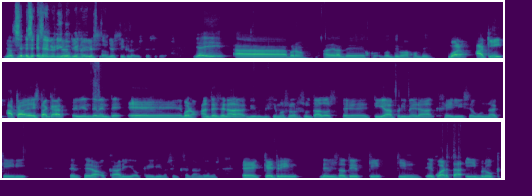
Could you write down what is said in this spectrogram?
Yo sí. Es, es el único Yo, que yo- no he yo- visto. yo sí que lo he visto. sí que lo he visto. Y ahí, ah, bueno, adelante, continúa, Juanpi. Bueno, aquí acaba de destacar, evidentemente, eh, bueno, antes de nada, decimos los resultados. eh, Tía primera, Hailey segunda, Katie tercera, o Kari, o Katie, no sé exactamente cómo es. Eh, Ketrin, Davis Dottir, qui- quin- eh, cuarta y Brooke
